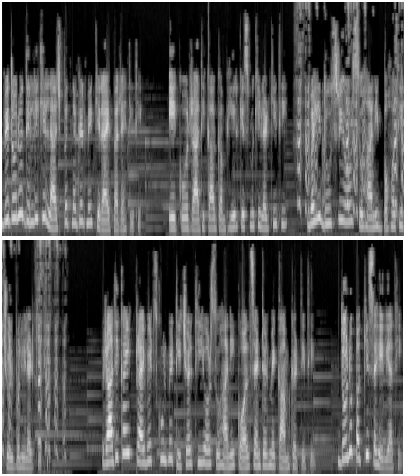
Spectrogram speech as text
वे दोनों दिल्ली के लाजपत नगर में किराए पर रहती थी। एक और राधिका गंभीर किस्म की लड़की थी, वहीं दूसरी ओर सुहानी बहुत ही चुलबुली लड़की थी। राधिका एक प्राइवेट स्कूल में टीचर थी और सुहानी कॉल सेंटर में काम करती थी। दोनों पक्की सहेलियाँ थी,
